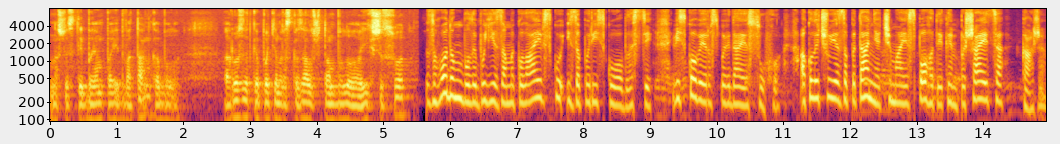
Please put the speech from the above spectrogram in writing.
на 6 БМП і 2 танка було. А розвідка потім розказала, що там було їх 600. Згодом були бої за Миколаївську і Запорізьку області. Військовий розповідає сухо. А коли чує запитання, чи має спогад, яким пишається, каже:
